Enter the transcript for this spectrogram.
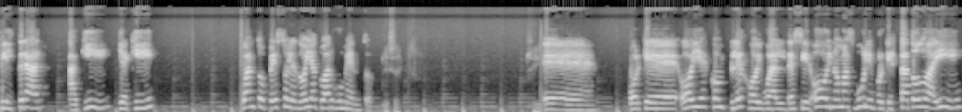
filtrar aquí y aquí cuánto peso le doy a tu argumento. Exacto. Sí. Eh, porque hoy es complejo igual decir, hoy no más bullying porque está todo ahí.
